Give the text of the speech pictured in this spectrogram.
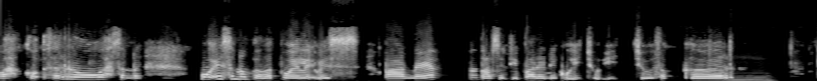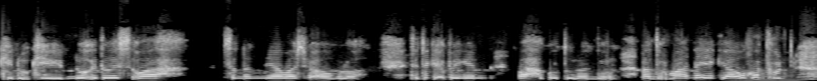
wah kok seru. Wah seneng. Pokoknya seneng banget pokoknya lek wis panen terus dipanen iku ijo-ijo seger Hmm. ginuk-ginuk itu wis wah senengnya masya Allah. Jadi kayak pengen wah aku tuh nandur nandur mana iki aku tuh Nah,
